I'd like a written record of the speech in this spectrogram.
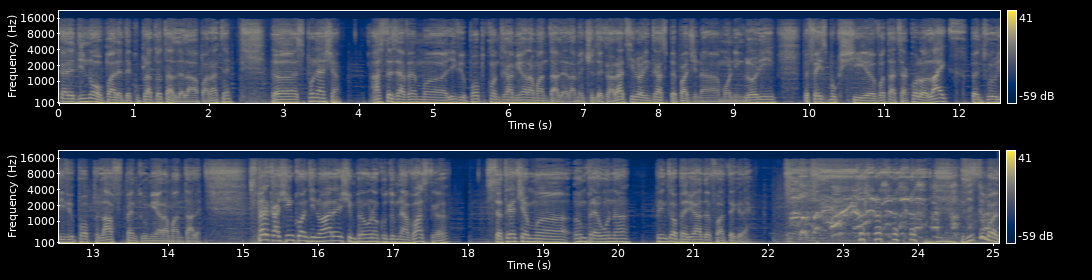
care din nou pare decuplat total de la aparate, uh, spune așa. Astăzi avem uh, Liviu Pop contra Mioara Mantale la meciul declarațiilor. Intrați pe pagina Morning Glory pe Facebook și uh, votați acolo like pentru Liviu Pop, laf pentru Mioara Mantale. Sper ca și în continuare și împreună cu dumneavoastră să trecem uh, împreună printr-o perioadă foarte grea. Zici tu, mă,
